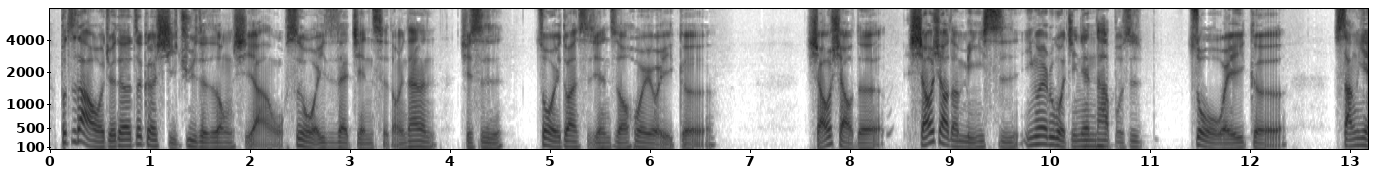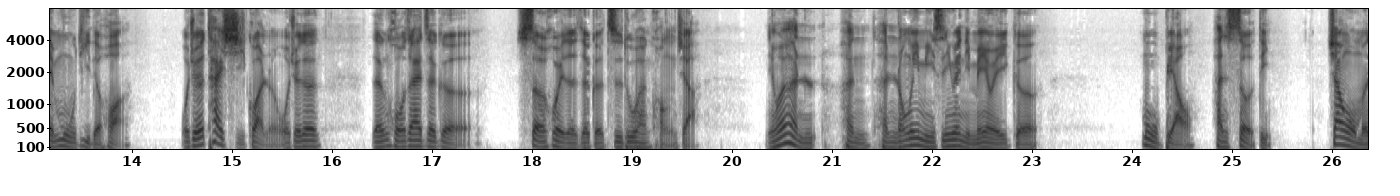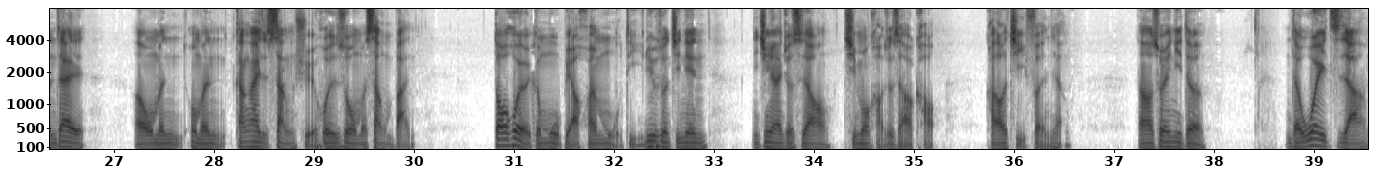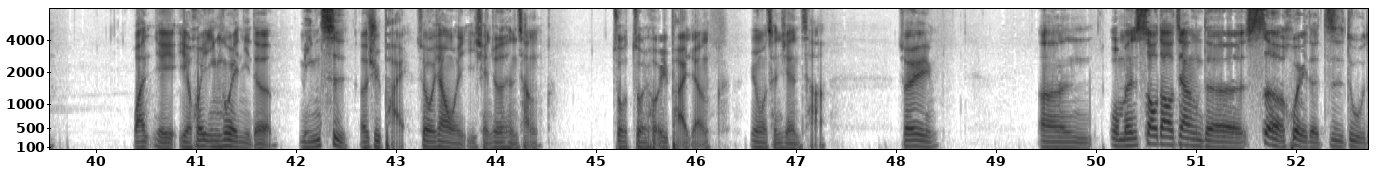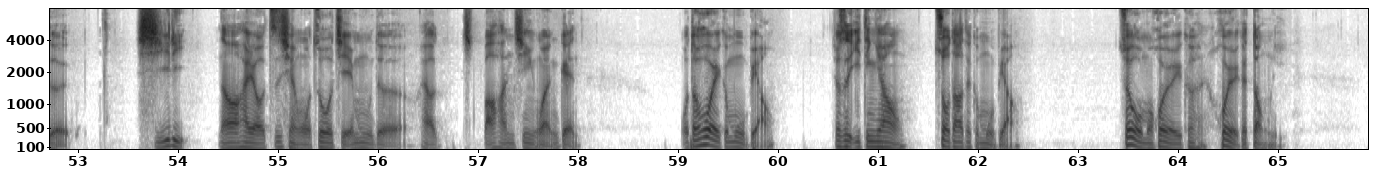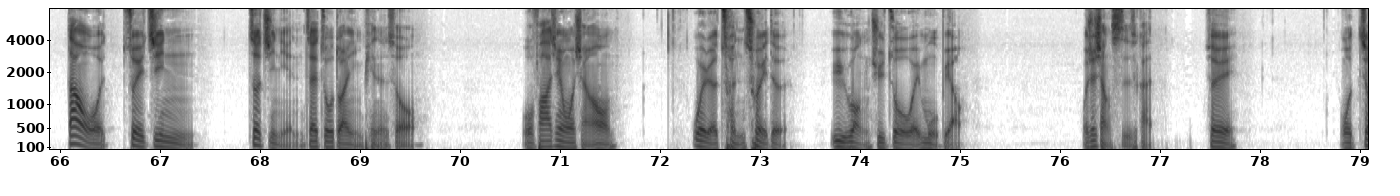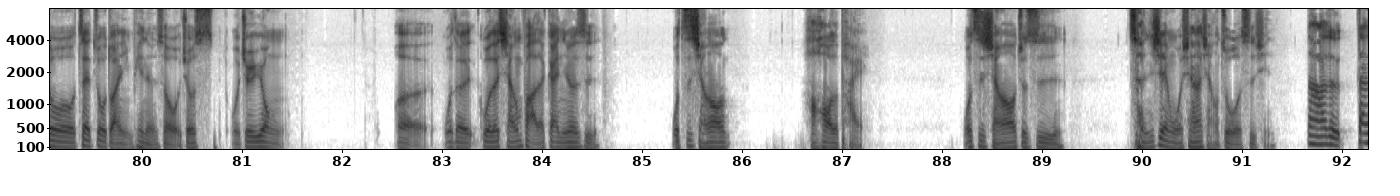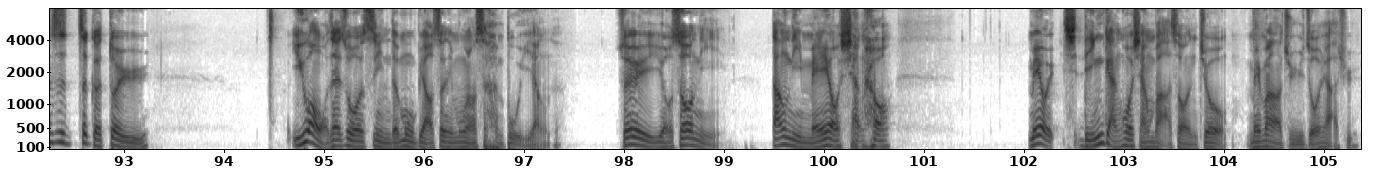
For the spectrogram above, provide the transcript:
不知道，我觉得这个喜剧的东西啊，是我一直在坚持的东西。但其实做一段时间之后，会有一个小小的、小小的迷失。因为如果今天他不是作为一个商业目的的话，我觉得太习惯了。我觉得人活在这个社会的这个制度和框架，你会很、很、很容易迷失，因为你没有一个目标和设定。像我们在。呃，我们我们刚开始上学，或者说我们上班，都会有一个目标和目的。例如说，今天你进来就是要期末考，就是要考考到几分这样。然后，所以你的你的位置啊，完也也会因为你的名次而去排，所以我像我以前就是很常坐最后一排这样，因为我成绩很差，所以嗯，我们受到这样的社会的制度的洗礼，然后还有之前我做节目的，还有包含经营玩梗我都会有一个目标，就是一定要做到这个目标，所以我们会有一个会有一个动力。但我最近这几年在做短影片的时候，我发现我想要为了纯粹的欲望去作为目标，我就想试试看，所以我就在做短影片的时候，我就是我就用呃我的我的想法的概念就是，我只想要好好的拍，我只想要就是呈现我现在想要做的事情。那他的但是这个对于以往我在做的事情的目标设定目标是很不一样的，所以有时候你当你没有想要、没有灵感或想法的时候，你就没办法继续做下去。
